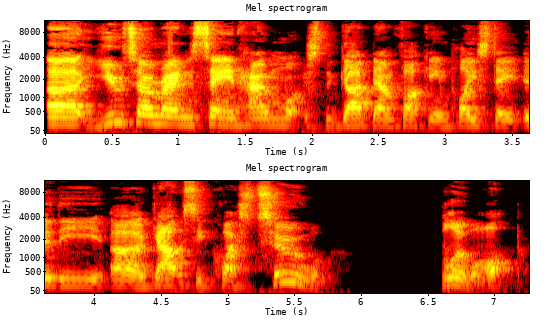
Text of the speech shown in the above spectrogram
Uh, you turn around and saying how much the goddamn fucking PlayStation, the uh, Galaxy Quest Two blew up,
